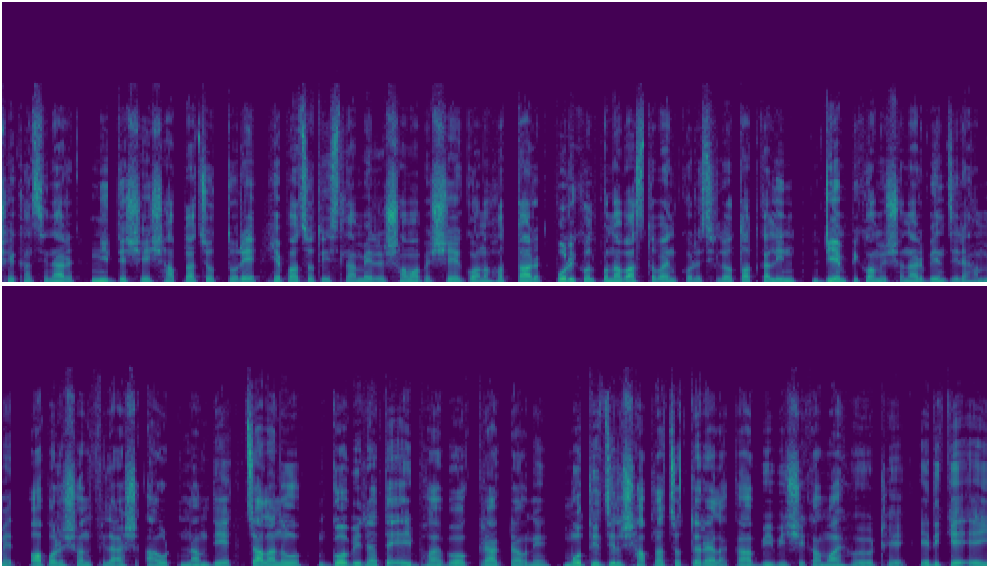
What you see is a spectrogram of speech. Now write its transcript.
শেখ হাসিনার নির্দেশে শাপলা চত্বরে হেফাজত ইসলামের সমাবেশে গণহত্যার পরিকল্পনা বাস্তবায়ন করেছিল তৎকালীন DMP commissioner Benazir Ahmed. Operation flash out নাম দিয়ে চালানো গভীর রাতে এই ভয়াবহ ক্র্যাকডাউনে মতিঝিল শাপলা চত্বর এলাকা বিভীষিকাময় হয়ে ওঠে। এদিকে এই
